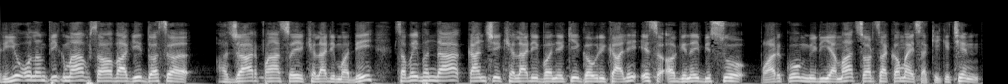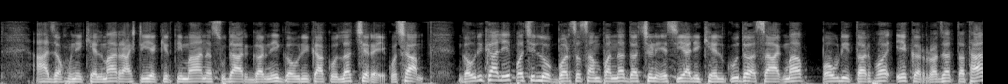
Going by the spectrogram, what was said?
रियो ओलम्पिकमा सहभागी दश हजार पाँच सय खेलाड़ी मध्ये सबैभन्दा कान्छी खेलाड़ी बनेकी गौरीकाले यस अघि नै विश्वभरको मिडियामा चर्चा कमाइसकेकी छिन्। आज हुने खेलमा राष्ट्रिय कीर्तिमान सुधार गर्ने गौरीकाको लक्ष्य रहेको छ। गौरीकाले पछिल्लो वर्ष सम्पन्न दक्षिण एसियाली खेलकुद सागमा पौडीतर्फ एक रजत तथा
